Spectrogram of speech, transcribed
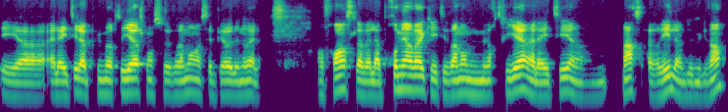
et elle a été la plus meurtrière, je pense, vraiment à cette période de Noël. En France, la, la première vague qui a été vraiment meurtrière, elle a été en mars-avril 2020.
